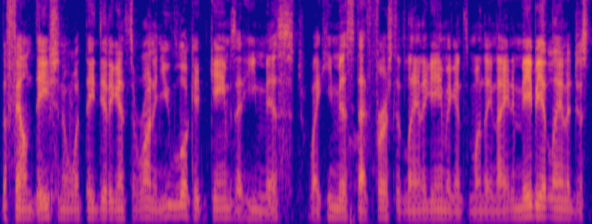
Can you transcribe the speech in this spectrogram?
the foundation of what they did against the run. And you look at games that he missed, like he missed that first Atlanta game against Monday night, and maybe Atlanta just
